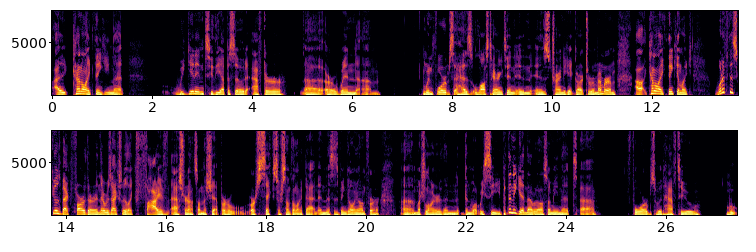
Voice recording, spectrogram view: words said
I kind of like thinking that we get into the episode after uh, or when um, when Forbes has lost Harrington and is trying to get Gart to remember him, I kind of like thinking like, what if this goes back farther and there was actually like five astronauts on the ship or or six or something like that, and this has been going on for uh, much longer than than what we see. But then again, that would also mean that uh, Forbes would have to w-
